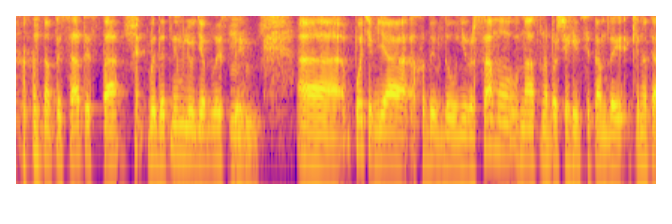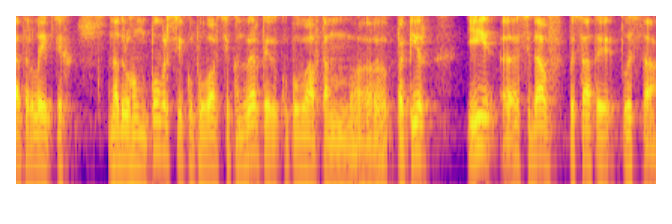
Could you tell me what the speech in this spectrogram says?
написати ста видатним людям листи. А, Потім я ходив до універсаму в нас на Борщагівці, там, де кінотеатр Лейпціг, на другому поверсі, купував ці конверти, купував там е, папір і е, сідав писати листа.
